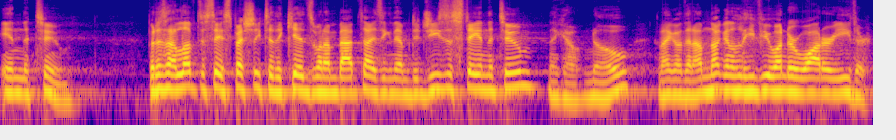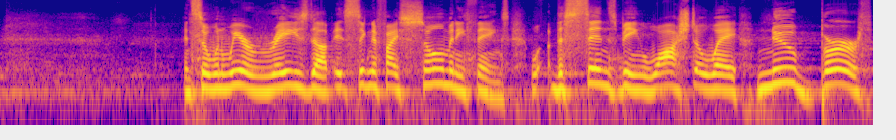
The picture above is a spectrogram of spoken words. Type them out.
in the tomb. But as I love to say, especially to the kids when I'm baptizing them, did Jesus stay in the tomb? They go, no. And I go, Then I'm not going to leave you underwater either. And so when we are raised up, it signifies so many things the sins being washed away, new birth,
